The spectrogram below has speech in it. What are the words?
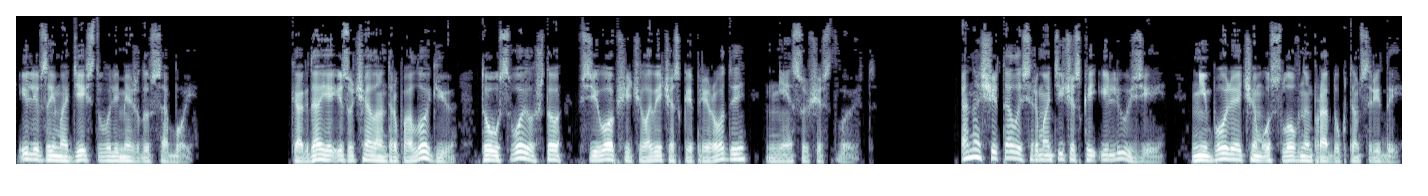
или взаимодействовали между собой. Когда я изучал антропологию, то усвоил, что всеобщей человеческой природы не существует. Она считалась романтической иллюзией, не более чем условным продуктом среды.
